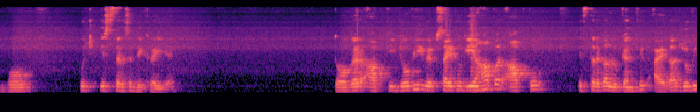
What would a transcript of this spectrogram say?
वो कुछ इस तरह से दिख रही है। तो अगर आपकी जो भी वेबसाइट होगी यहाँ पर आपको इस तरह का लुक एंड फील आएगा, जो भी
